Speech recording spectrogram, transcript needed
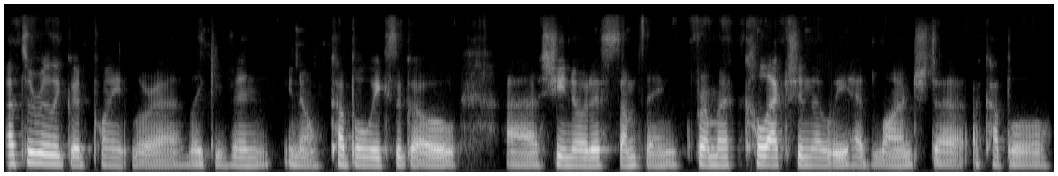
That's a really good point, Laura. Like even you know, a couple weeks ago, uh, she noticed something from a collection that we had launched a, a couple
